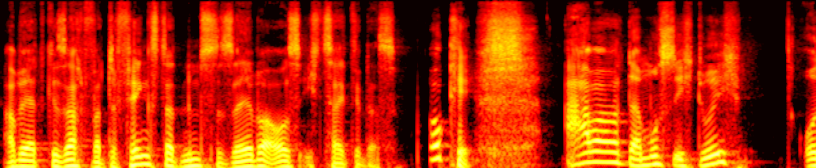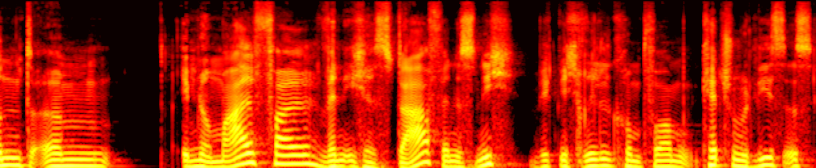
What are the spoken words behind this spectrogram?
Aber er hat gesagt, was du fängst, das nimmst du selber aus. Ich zeig dir das. Okay. Aber da musste ich durch. Und ähm, im Normalfall, wenn ich es darf, wenn es nicht wirklich regelkonform Catch and Release ist,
